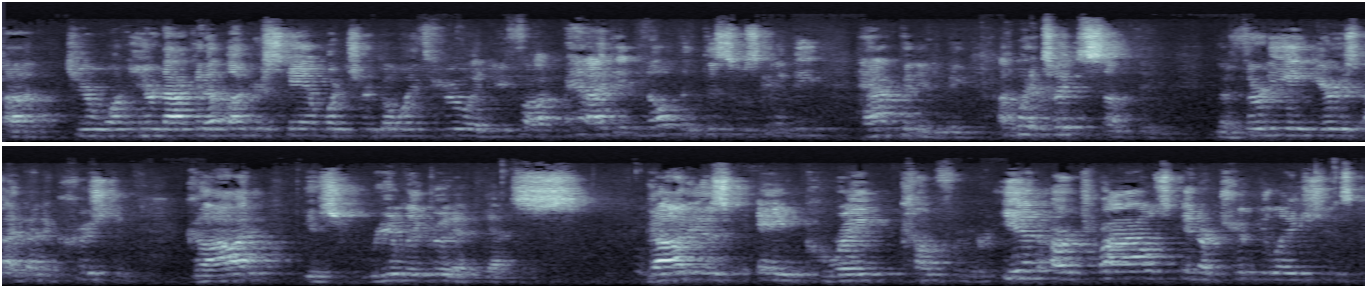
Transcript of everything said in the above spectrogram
uh, you're, one, you're not going to understand what you're going through, and you thought, man, I didn't know that this was going to be happening to me. I want to tell you something. In the 38 years I've been a Christian, God is really good at this. God is a great comforter. In our trials, in our tribulations,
